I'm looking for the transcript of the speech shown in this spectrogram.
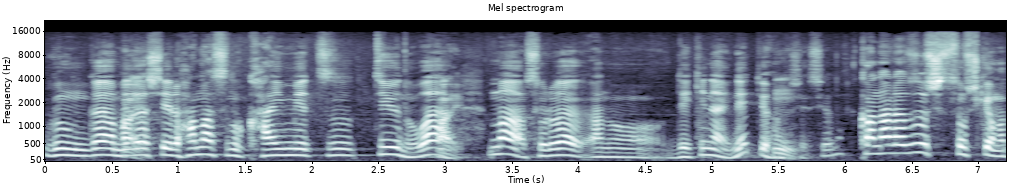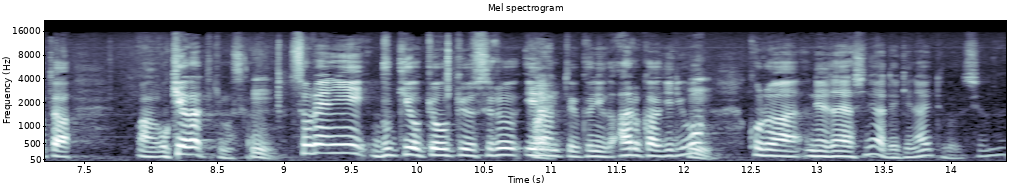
軍が目指しているハマスの壊滅っていうのは、はい、まあそれはあのできないねっていう話ですよね、うん、必ず組織はまたあの起き上がってきますから、うん、それに武器を供給するイランという国がある限りは、はい、これは根絶やしにはできないということですよね。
